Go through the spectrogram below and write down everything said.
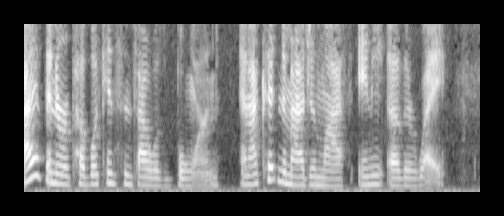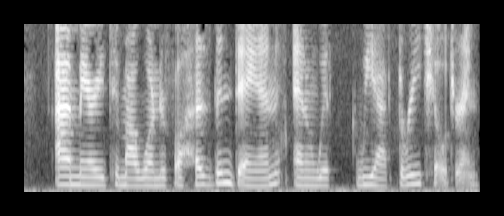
I have been a Republican since I was born, and I couldn't imagine life any other way. I'm married to my wonderful husband Dan, and with we have three children.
